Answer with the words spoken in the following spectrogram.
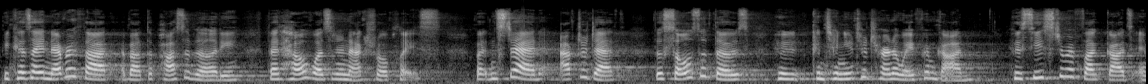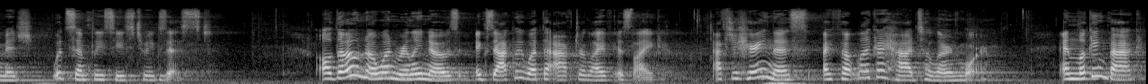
because I had never thought about the possibility that hell wasn't an actual place, but instead, after death, the souls of those who continue to turn away from God, who cease to reflect God's image, would simply cease to exist. Although no one really knows exactly what the afterlife is like, after hearing this, I felt like I had to learn more. And looking back,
